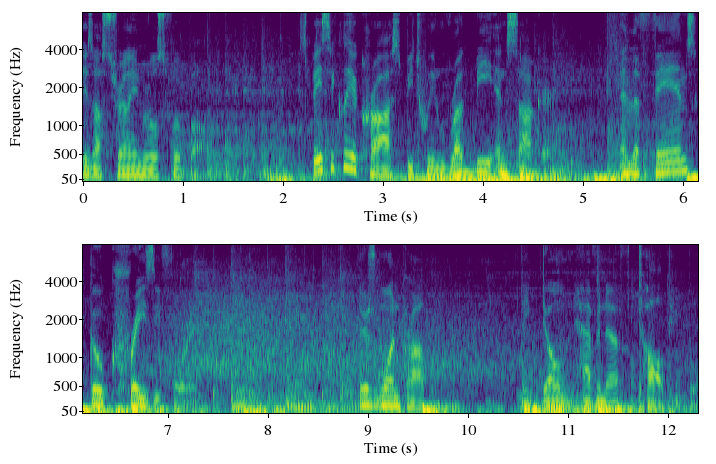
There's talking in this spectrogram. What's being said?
is Australian rules football. It's basically a cross between rugby and soccer, and the fans go crazy for it. There's one problem. They don't have enough tall people.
